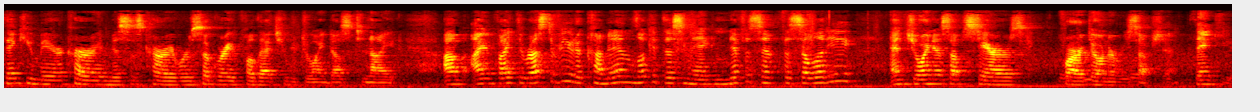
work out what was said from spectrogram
Thank you. Mayor Curry and Mrs. Curry. We're so grateful that you joined us tonight. Um, I invite the rest of you to come in, look at this magnificent facility, and join us upstairs for our donor reception. Thank you.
